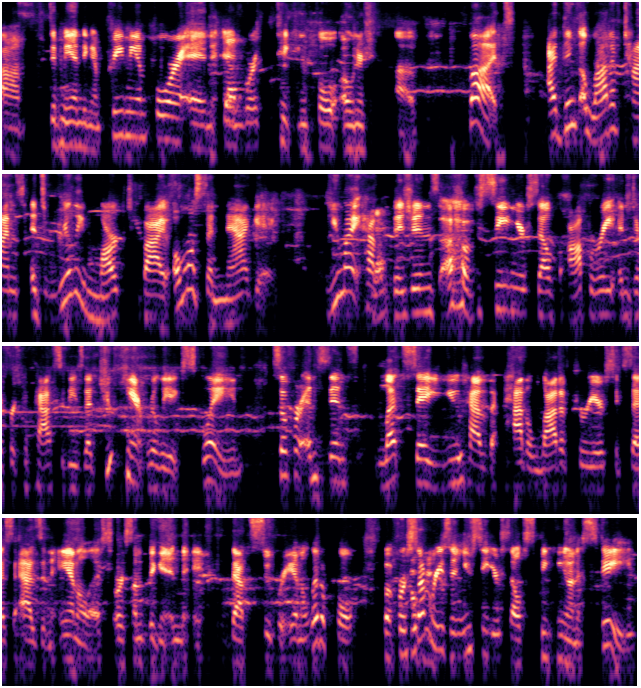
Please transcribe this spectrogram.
um, demanding a premium for and, and worth taking full ownership of. But I think a lot of times it's really marked by almost a nagging. You might have yeah. visions of seeing yourself operate in different capacities that you can't really explain. So, for instance, let's say you have had a lot of career success as an analyst or something in that's super analytical, but for okay. some reason you see yourself speaking on a stage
